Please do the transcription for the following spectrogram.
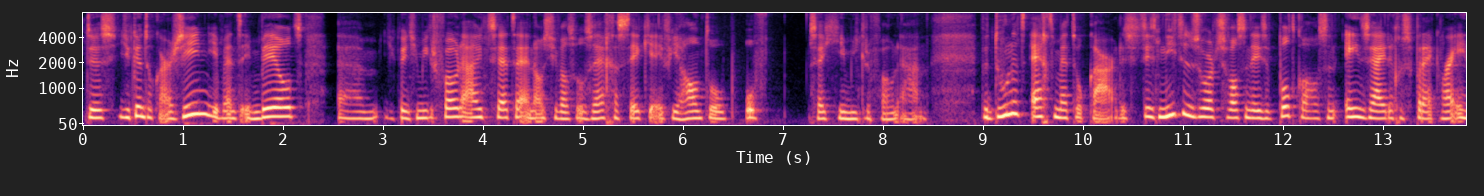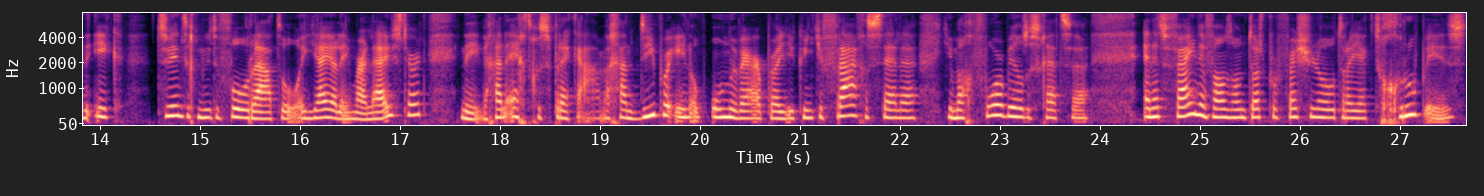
Dus je kunt elkaar zien, je bent in beeld, um, je kunt je microfoon uitzetten en als je wat wil zeggen, steek je even je hand op of zet je je microfoon aan. We doen het echt met elkaar. Dus het is niet een soort zoals in deze podcast, een eenzijdig gesprek waarin ik 20 minuten vol ratel en jij alleen maar luistert. Nee, we gaan echt gesprekken aan. We gaan dieper in op onderwerpen. Je kunt je vragen stellen. Je mag voorbeelden schetsen. En het fijne van zo'n Touch Professional traject groep is,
